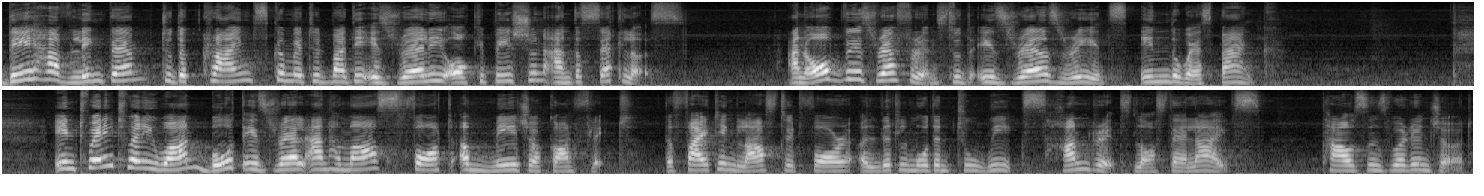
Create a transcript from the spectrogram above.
They have linked them to the crimes committed by the Israeli occupation and the settlers an obvious reference to Israel's raids in the West Bank. In 2021, both Israel and Hamas fought a major conflict. The fighting lasted for a little more than two weeks. Hundreds lost their lives. Thousands were injured.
